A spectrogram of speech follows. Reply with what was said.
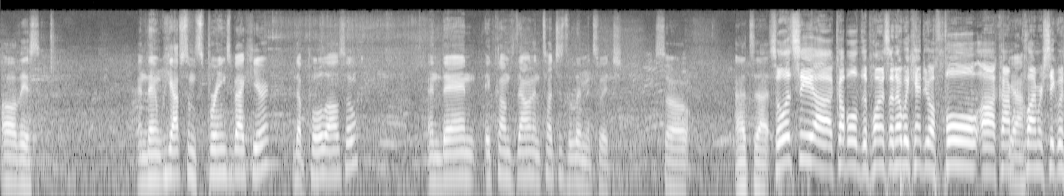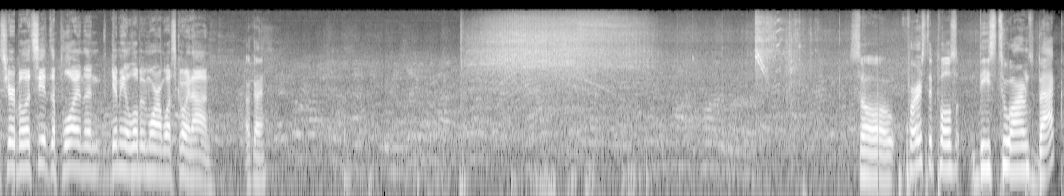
all this. And then we have some springs back here that pull also. And then it comes down and touches the limit switch. So that's that. So let's see uh, a couple of deployments. I know we can't do a full uh, Yeah. climber sequence here, but let's see it deploy, and then give me a little bit more on what's going on. Okay. So first it pulls these two arms back.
